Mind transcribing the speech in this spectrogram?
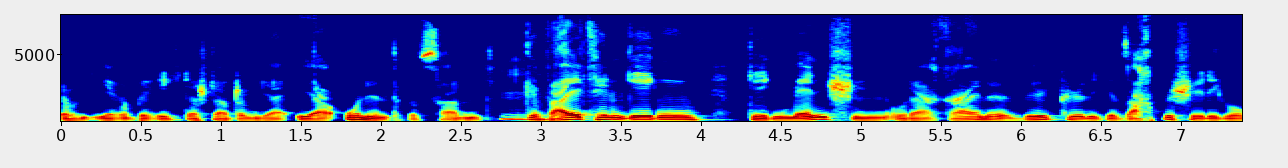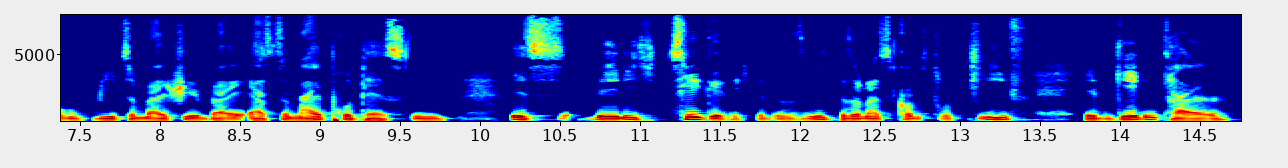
und ihre Berichterstattung ja eher uninteressant. Mhm. Gewalt hingegen gegen Menschen oder reine willkürliche Sachbeschädigung, wie zum Beispiel bei 1. Mai-Protesten, ist wenig zielgerichtet. Das ist nicht besonders konstruktiv. Im Gegenteil,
